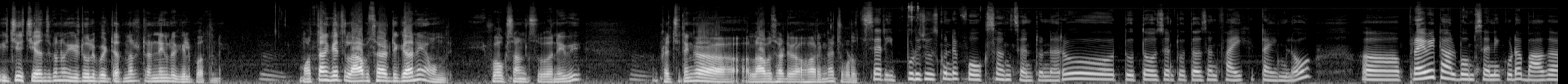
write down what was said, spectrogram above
ఇచ్చి చేయించుకుని యూట్యూబ్లో పెట్టేస్తున్నారు. ట్రెండింగ్లోకి వెళ్ళిపోతున్నాయి. మొత్తానికైతే లాభసాటిగానే ఉంది. ఫోక్ సాంగ్స్ అనేవి ఖచ్చితంగా లాభసాటి వ్యవహారంగా చూడొచ్చు. సార్ ఇప్పుడు చూసుకుంటే ఫోక్ సాంగ్స్ అంటున్నారు. Two thousand two thousand five టైంలో ప్రైవేట్ ఆల్బమ్స్ అని కూడా బాగా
